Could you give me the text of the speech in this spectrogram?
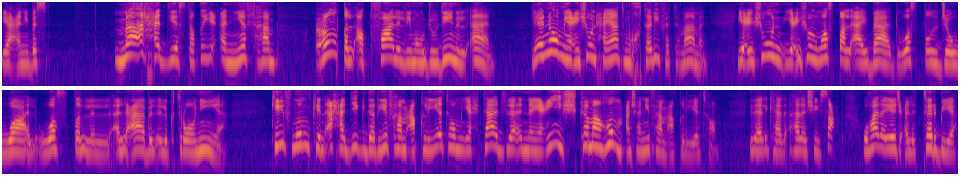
يعني بس ما أحد يستطيع أن يفهم عمق الأطفال اللي موجودين الآن لأنهم يعيشون حياة مختلفة تماما. يعيشون يعيشون وسط الآيباد وسط الجوال وسط الألعاب الإلكترونية. كيف ممكن أحد يقدر يفهم عقليتهم؟ يحتاج لأنه يعيش كما هم عشان يفهم عقليتهم. لذلك هذا هذا شيء صعب وهذا يجعل التربية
